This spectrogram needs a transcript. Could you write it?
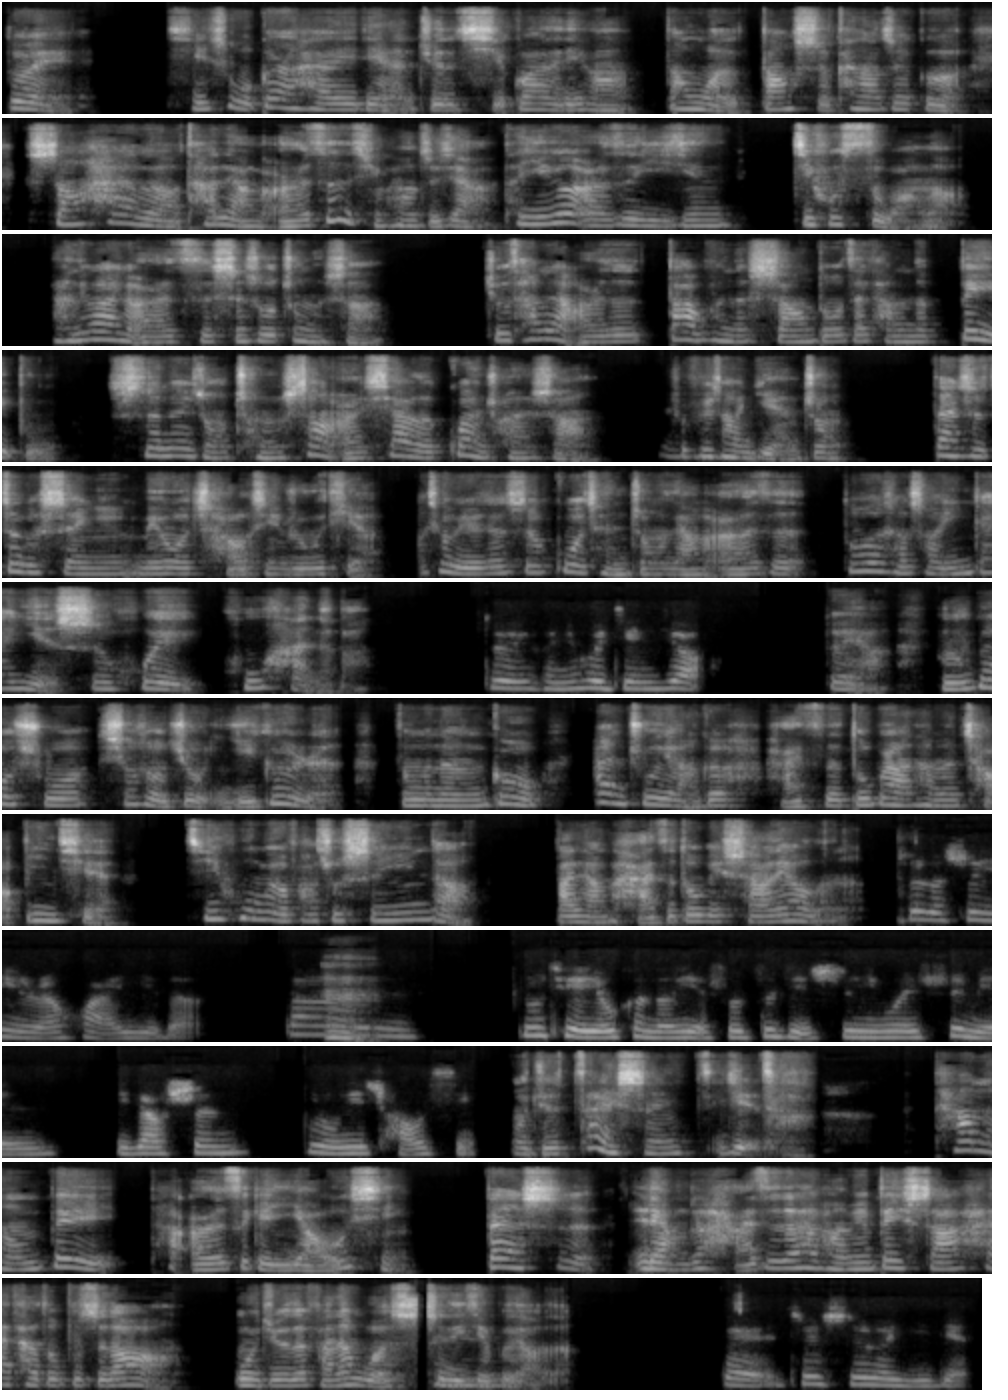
对，其实我个人还有一点觉得奇怪的地方，当我当时看到这个伤害了他两个儿子的情况之下，他一个儿子已经几乎死亡了，然后另外一个儿子身受重伤，就他们俩儿子大部分的伤都在他们的背部，是那种从上而下的贯穿伤，就非常严重。但是这个声音没有吵醒 Rutia，而且我觉得这个过程中两个儿子多多少少应该也是会呼喊的吧？对，肯定会尖叫。对呀，如果说凶手只有一个人，怎么能够按住两个孩子都不让他们吵，并且几乎没有发出声音的把两个孩子都给杀掉了呢？这个是引人怀疑的。但 Rutia 有可能也说自己是因为睡眠比较深，不容易吵醒。我觉得再深也。他能被他儿子给摇醒，但是两个孩子在他旁边被杀害，他都不知道。我觉得，反正我是理解不了的。对，这是个疑点。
